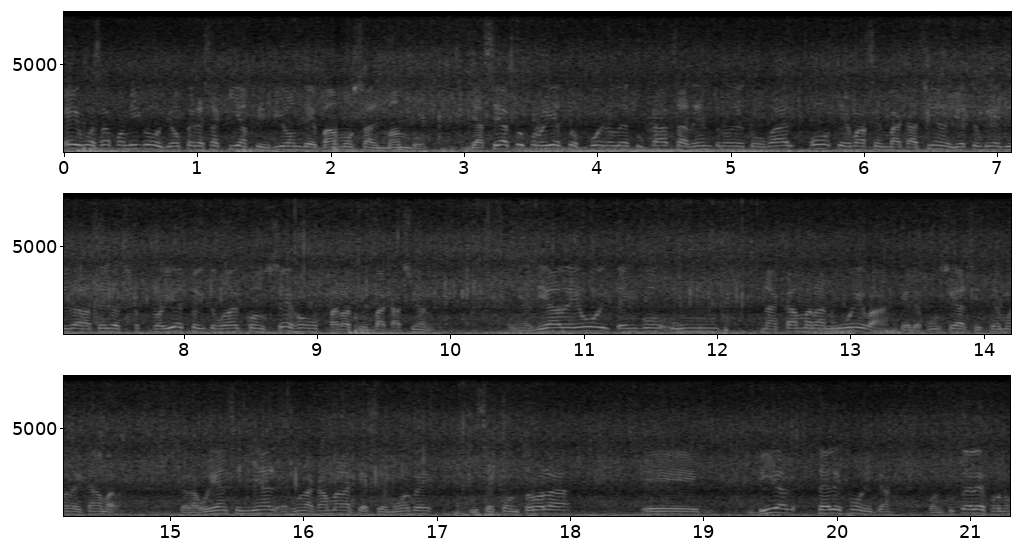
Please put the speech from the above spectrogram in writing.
Hey, what's up amigos, yo Pérez aquí, anfitrión de Vamos al Mambo. Ya sea tu proyecto fuera de tu casa, dentro de tu hogar o te vas en vacaciones, yo te voy a ayudar a hacer ese proyecto y te voy a dar consejos para tus vacaciones. En el día de hoy tengo un- una cámara nueva que le puse al sistema de cámara. Te la voy a enseñar, es una cámara que se mueve y se controla eh, vía telefónica con tu teléfono.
